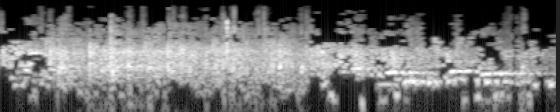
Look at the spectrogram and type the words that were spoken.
Thank you.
